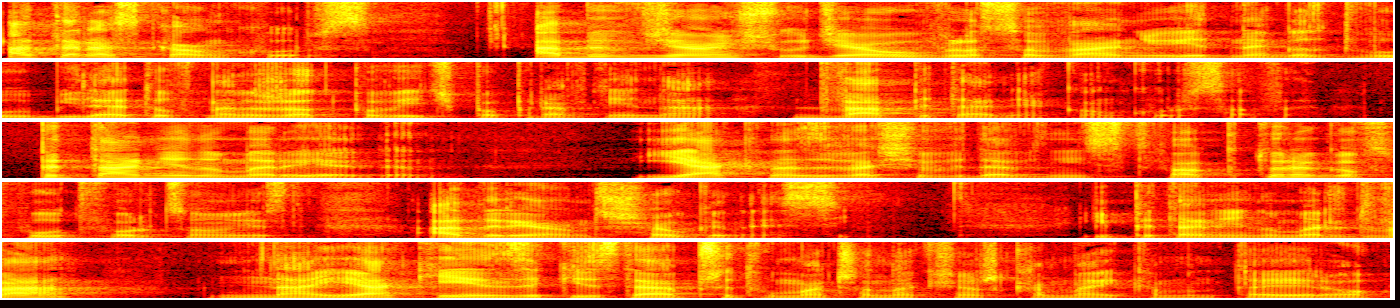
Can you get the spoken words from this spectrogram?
A teraz konkurs. Aby wziąć udział w losowaniu jednego z dwóch biletów, należy odpowiedzieć poprawnie na dwa pytania konkursowe. Pytanie numer jeden. Jak nazywa się wydawnictwo, którego współtwórcą jest Adrian Szaugenesi? I pytanie numer dwa. Na jakie języki została przetłumaczona książka Mike'a Monteiro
